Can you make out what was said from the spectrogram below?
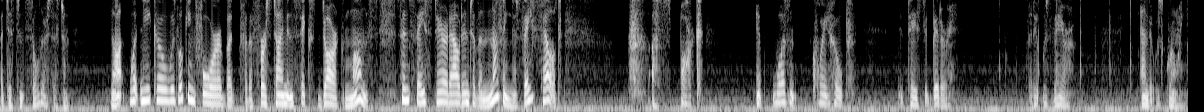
a distant solar system not what Niko was looking for, but for the first time in six dark months, since they stared out into the nothingness, they felt a spark. It wasn't quite hope. It tasted bitter. But it was there. And it was growing.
